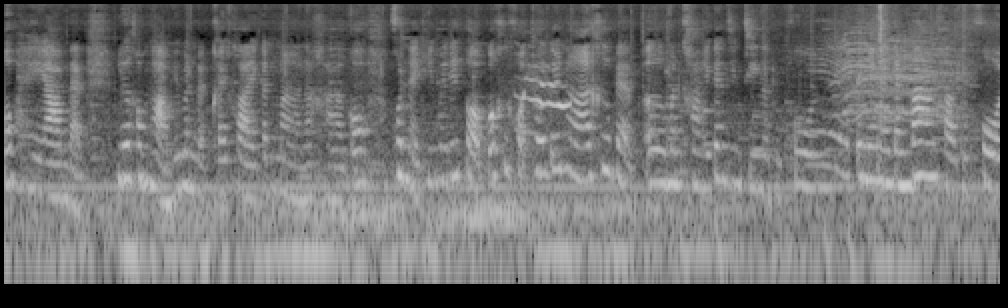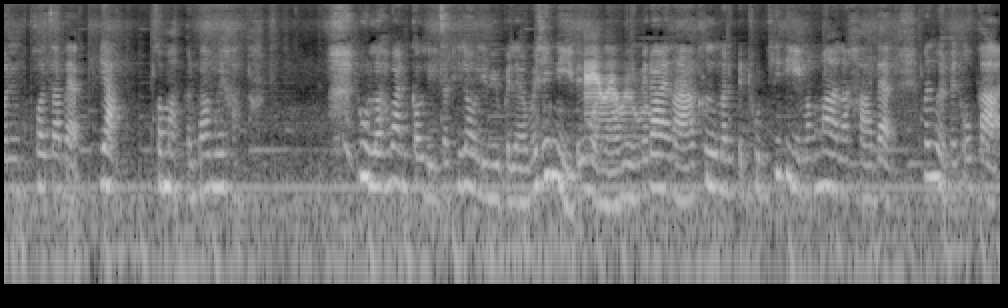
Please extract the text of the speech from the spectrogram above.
ก็พยายามแบบเลือกคำถามที่มันแบบคล้าย ๆกันมานะคะ ก็คนไหนที่ไม่ได้ตอบก็คือขอโทษด้วยนะคือแบบเออมันคล้ายกันจริงๆอะทุกคนเป็นยังไงกันบ้างคะทุกคน พอจะแบบอยากสมัครกันบ้างไหมคะ ทุนรัฐบาลเกาหลีจากที่เรารีวิวไปแล้วไม่ใช่หนีไปหมดนะมีไม่ได้นะ คือมันเป็นทุนที่ดีมากๆนะคะ แบบมันเหมือนเป็นโอกาส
